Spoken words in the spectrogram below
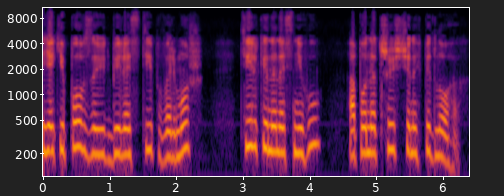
які повзають біля стіп вельмож, тільки не на снігу, а по надчищених підлогах?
